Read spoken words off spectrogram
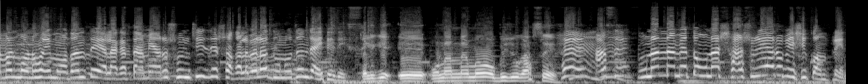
আমার মনে হয় মদান্তে এলাকাতে। আমি আরও শুনছি যে সকালবেলা দুজন যাইতে দেখছি। তাহলে কি ওনার অভিযোগ আছে? হ্যাঁ আছে। নামে তো উনার শাশুড়ি আরও বেশি কমপ্লেন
